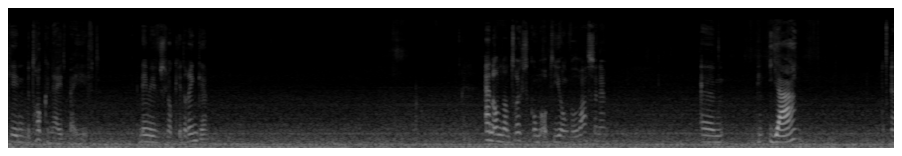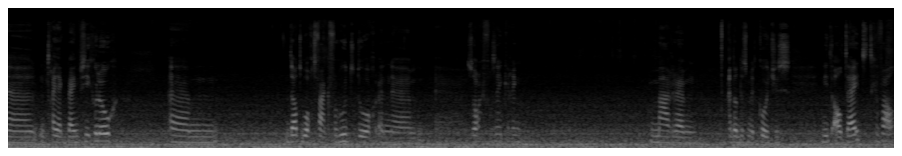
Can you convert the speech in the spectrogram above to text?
geen betrokkenheid bij heeft. Ik neem even een slokje drinken. En om dan terug te komen op die jongvolwassenen. Um, ja, uh, een traject bij een psycholoog. Um, dat wordt vaak vergoed door een uh, uh, zorgverzekering. Maar, en dat is met coaches niet altijd het geval.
